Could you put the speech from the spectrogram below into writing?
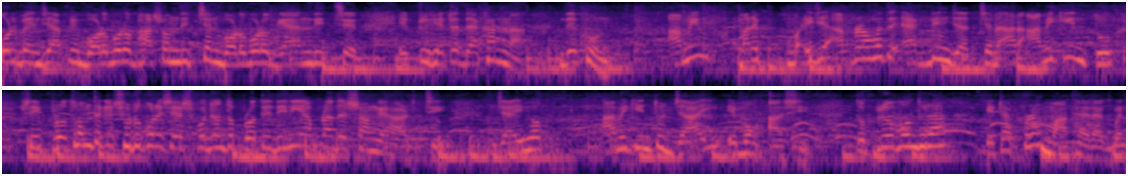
বলবেন যে, আপনি বড় বড় ভাষণ দিচ্ছেন, বড় বড় জ্ঞান দিচ্ছেন। একটু হেঁটে দেখান না। দেখুন, আমি মানে এই যে আপনারা হয়তো একদিন যাচ্ছেন, আর আমি কিন্তু সেই প্রথম থেকে শুরু করে শেষ পর্যন্ত প্রতিদিনই আপনাদের সঙ্গে হাঁটছি। যাই হোক আমি কিন্তু যাই এবং আসি। তো প্রিয় বন্ধুরা, এটা আপনারা মাথায় রাখবেন।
